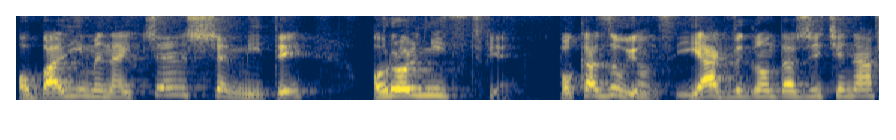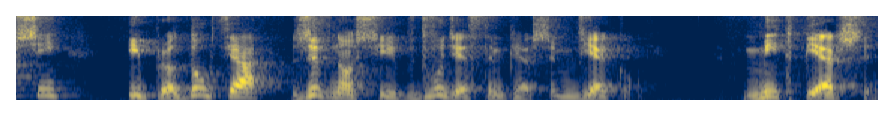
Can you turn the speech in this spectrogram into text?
obalimy najczęstsze mity o rolnictwie, pokazując jak wygląda życie na wsi i produkcja żywności w XXI wieku. Mit pierwszy.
